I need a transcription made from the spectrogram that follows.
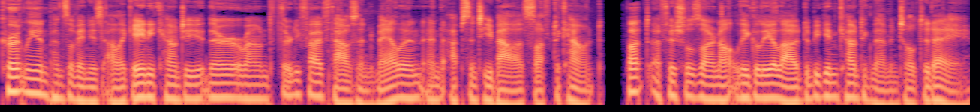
Currently in Pennsylvania's Allegheny County, there are around 35,000 mail in and absentee ballots left to count, but officials are not legally allowed to begin counting them until today.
